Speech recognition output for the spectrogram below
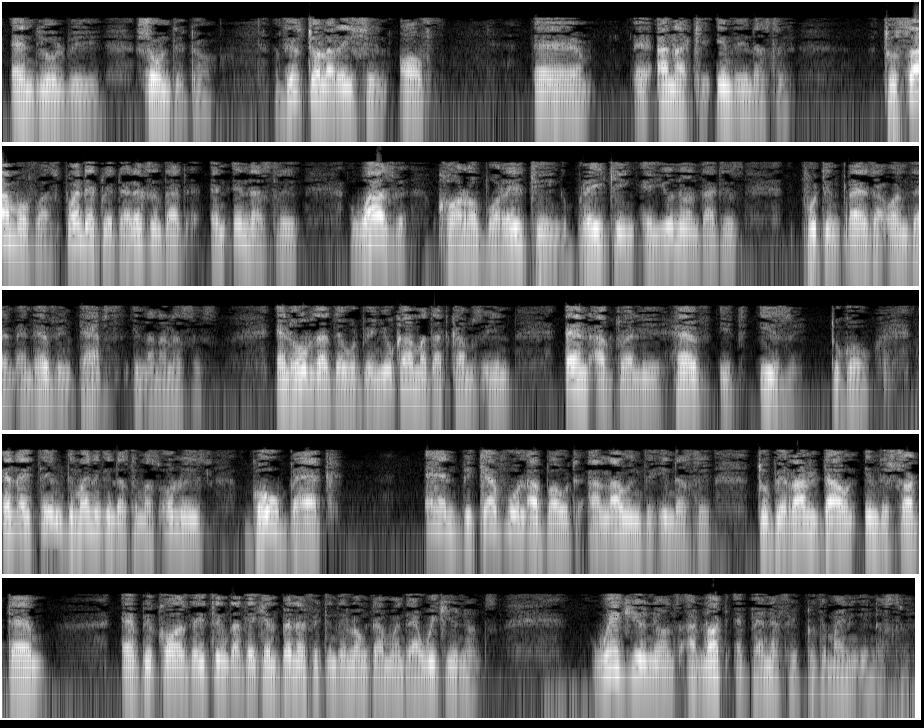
and you'll be shown the door. This toleration of uh, uh, anarchy in the industry, to some of us, pointed to a direction that an industry was corroborating, breaking a union that is putting pressure on them and having depth in analysis and hope that there would be a newcomer that comes in and actually have it easy to go. And I think the mining industry must always go back and be careful about allowing the industry to be run down in the short term uh, because they think that they can benefit in the long term when they are weak unions. Weak unions are not a benefit to the mining industry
